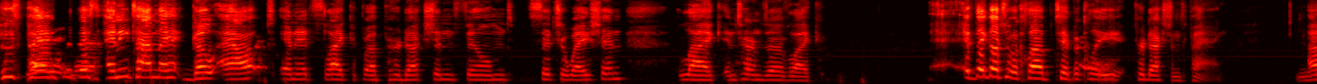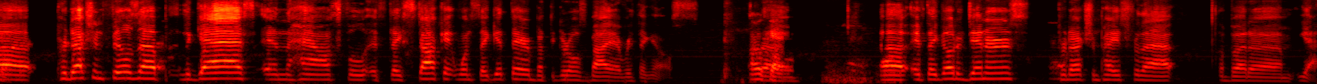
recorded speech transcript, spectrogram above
who's paying Yeah, for this? Anytime they go out and it's like a production filmed situation, like in terms of like, if they go to a club, typically production's paying. Uh, production fills up the gas and the house full if they stock it once they get there, but the girls buy everything else. Okay. So, uh, if they go to dinners, production pays for that. But um, yeah,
